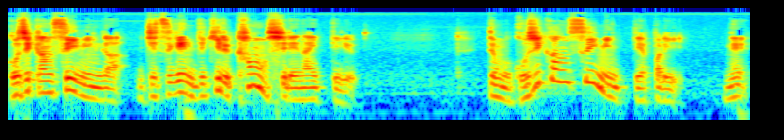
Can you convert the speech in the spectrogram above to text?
5時間睡眠が実現できるかもしれないっていう。でも5時間睡眠ってやっぱりね、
